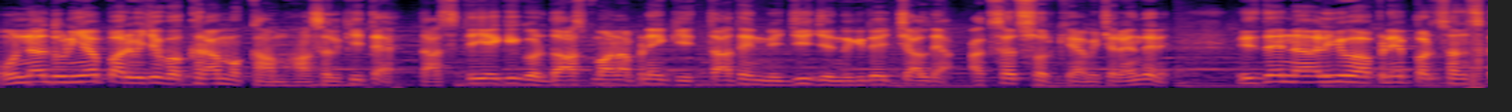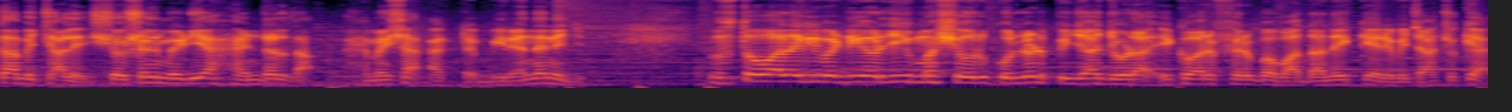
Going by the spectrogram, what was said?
ਉਹਨਾਂ ਦੁਨੀਆ ਭਰ ਵਿੱਚ ਵੱਖਰਾ ਮਕਾਮ ਹਾਸਲ ਕੀਤਾ ਹੈ। ਦੱਸਦੀ ਹੈ ਕਿ ਗੁਰਦਾਸ ਮਾਨ ਆਪਣੇ ਗੀਤਾਂ ਤੇ ਨਿੱਜੀ ਜ਼ਿੰਦਗੀ ਦੇ ਚਲਦਿਆਂ ਅਕਸਰ ਸੁਰਖੀਆਂ ਵਿੱਚ ਰਹਿੰਦੇ ਨੇ। ਇਸ ਦੇ ਨਾਲ ਹੀ ਉਹ ਆਪਣੇ ਪ੍ਰਸ਼ੰਸਕਾਂ ਵਿਚਾਲੇ ਸੋਸ਼ਲ ਮੀਡੀਆ ਹੈਂਡਲ ਦਾ ਹਮੇਸ਼ਾ ਐਕਟਿਵ ਵੀ ਰਹਿੰਦੇ ਨੇ ਜੀ। ਉਸ ਤੋਂ ਬਾਅਦ ਅਗਲੀ ਵੱਡੀ ਖਬਰ ਜੀ, ਮਸ਼ਹੂਰ ਕੁੱਲੜ ਪੀਜ਼ਾ ਜੋੜਾ ਇੱਕ ਵਾਰ ਫਿਰ ਵਿਵਾਦਾਂ ਦੇ ਘੇਰੇ ਵਿੱਚ ਆ ਚੁੱਕਿਆ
